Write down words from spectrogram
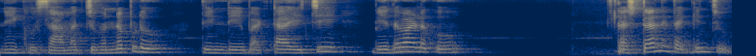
నీకు సామర్థ్యం ఉన్నప్పుడు తిండి బట్ట ఇచ్చి బీదవాళ్ళకు కష్టాన్ని తగ్గించు.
